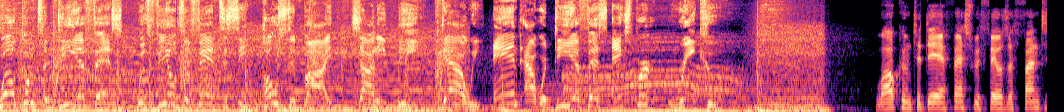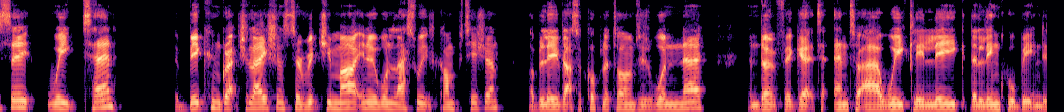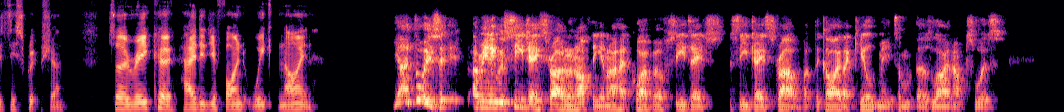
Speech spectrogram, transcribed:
Welcome to DFS with Fields of Fantasy, hosted by Johnny B, Dowie, and our DFS expert, Riku. Welcome to DFS with Fields of Fantasy, week 10. A big congratulations to Richie Martin, who won last week's competition. I believe that's a couple of times he's won now. And don't forget to enter our weekly league. The link will be in the description. So, Riku, how did you find week nine? Yeah, I thought it was. I mean, it was CJ Stroud or nothing, and I had quite a bit of CJ CJ Stroud, but the guy that killed me in some of those lineups was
